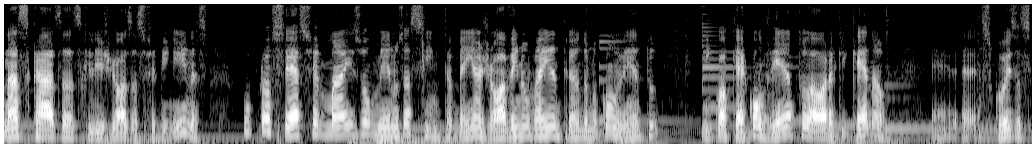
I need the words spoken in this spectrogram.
Nas casas religiosas femininas, o processo é mais ou menos assim. Também a jovem não vai entrando no convento, em qualquer convento, a hora que quer, não. É, é as coisas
